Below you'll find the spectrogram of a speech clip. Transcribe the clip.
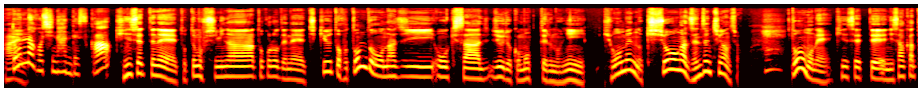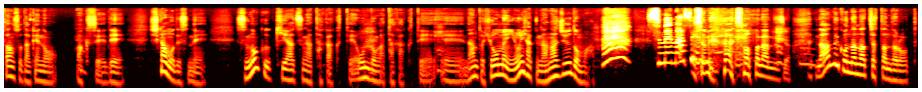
はいどんな星なんですか？金星ってねとっても不思議なところでね地球とほとんど同じ大きさ重力を持ってるのに表面の気象が全然違うんですよ。どうもね金星って二酸化炭素だけの惑星でしかもですねすごく気圧が高くて温度が高くて、えーなんと表面470度もあって住めません。それそうなんですよ。なんでこんなになっちゃったんだろう。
